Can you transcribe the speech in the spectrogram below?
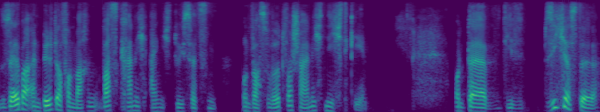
selber ein Bild davon machen, was kann ich eigentlich durchsetzen und was wird wahrscheinlich nicht gehen. Und äh, die sicherste,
